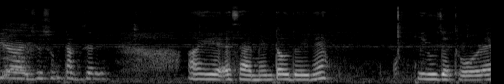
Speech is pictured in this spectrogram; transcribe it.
chị ơi, chị xuống tặng dậy ꯑꯩ ꯑꯦꯁꯥꯏꯟꯃꯦꯟ ꯇꯧꯗꯣꯏꯅꯦ ꯏꯔꯨꯖꯊꯣꯛꯎꯔꯦ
